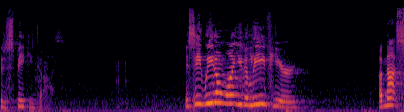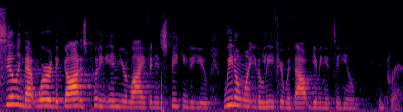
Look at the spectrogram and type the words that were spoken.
that is speaking to us. And see, we don't want you to leave here of not sealing that word that God is putting in your life and is speaking to you. We don't want you to leave here without giving it to Him in prayer.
